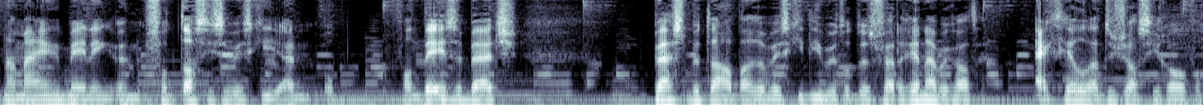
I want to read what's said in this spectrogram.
naar mijn mening, een fantastische whisky. En op, van deze batch best betaalbare whisky die we tot dus verder in hebben gehad. Echt heel enthousiast hierover.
